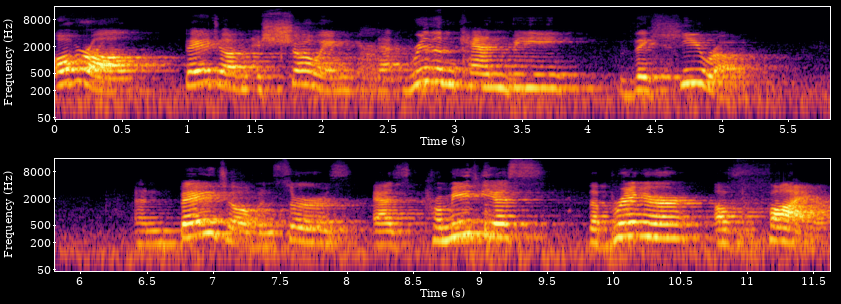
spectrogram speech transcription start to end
Overall, Beethoven is showing that rhythm can be the hero. And Beethoven serves as Prometheus, the bringer of fire.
